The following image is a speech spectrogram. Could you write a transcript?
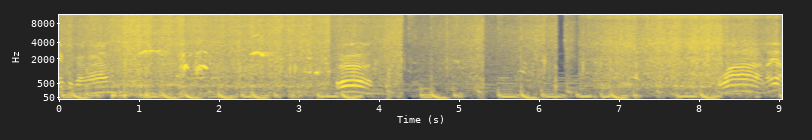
Naik pegangan. Terus. One, ayo.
